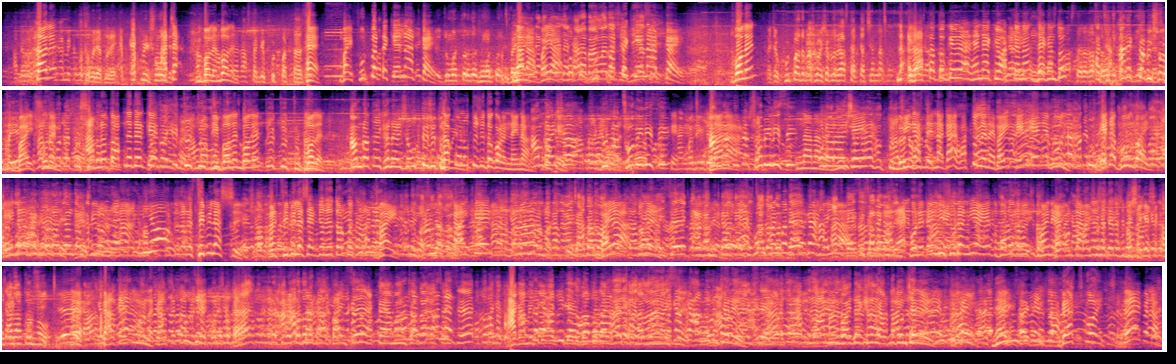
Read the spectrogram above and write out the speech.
তাহলে আমি কথা বলি আপনারা এক- এক মিনিট সময় আচ্ছা বলেন বলেন। রাস্তা দিয়ে ফুটপাথটা আছে হ্যাঁ ভাই ফুটপাথটা কে না আটকায়? জুমার তো জুমার না না ভাইয়া সারা বাংলাদেশে, কে আছে। না আটকায়? বলেন। ফুটপাথের পাশাপাশি আপনারা রাস্তা আটকাচ্ছেন না? না, রাস্তা তো কেউ না কেউ আটকে না। দেখেন তো। আরেকটা বিষয় ভাই ভাই শুনেন আমরা তো আপনাদেরকে একটু, একটু, বলেন বলেন। একটু, একটু, বলেন। আমরা তো এখানে এসে উত্তেজিত না কোন উত্তেজিত করেন নাই না। আমরা এসে দুটা ছবি নিছি। আমরা না। ছবি নিছি। না না না ওনারা এসে গায়ে হাত তুললো ঠিক আছে না গায়ে হাত তুলে নেই ভাই। এনে এনে ভুল। এটা ভুল ভাই। এনে পর্তুগালের সিভিল আসছে। মানে সিভিল আসছে একজন তর্ক ভাই কালকে ভাইয়া শুনেন। ভাইয়া, এখন এটা ইস্যুটা নিয়ে এত বড় করা উচিত হয় না। এখন কালকে সাথে এসে বেশি গেছে কালকে হ্যাঁ, কালকে করব না কালকে তো আপনি check করেছেন। পাইছে একটা অ্যামাউন্ট টাকা চাইছে। আগামী কাল চাঁদা জন্য আইছে আপনি আপনি এই বেটা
